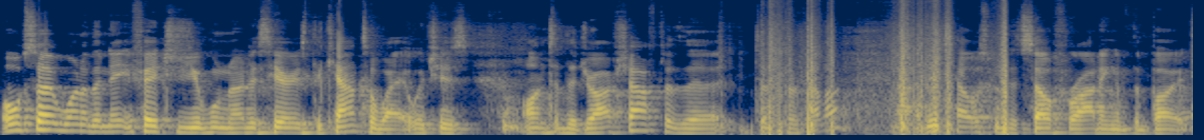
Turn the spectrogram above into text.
Also, one of the neat features you will notice here is the counterweight, which is onto the drive shaft of the, the propeller. Uh, this helps with the self-righting of the boat.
